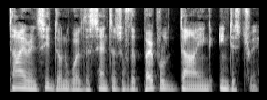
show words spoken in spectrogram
Tyre and Sidon were the centers of the purple dyeing industry.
